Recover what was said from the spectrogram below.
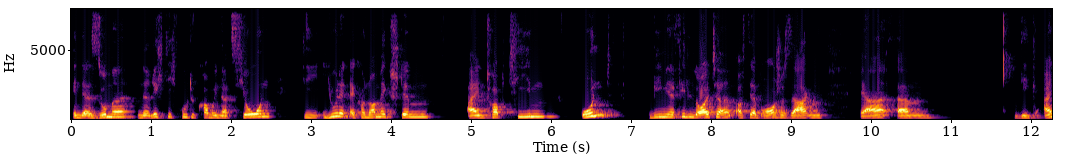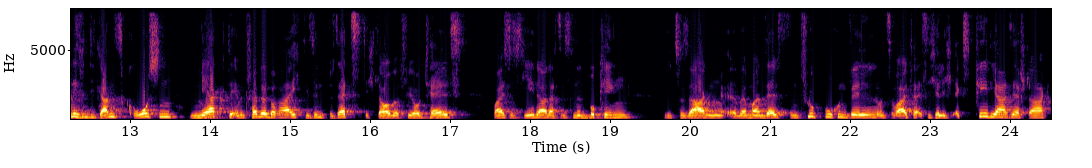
in der Summe eine richtig gute Kombination, die Unit Economics stimmen, ein Top-Team und, wie mir viele Leute aus der Branche sagen, Ja, ähm, die, eigentlich sind die ganz großen Märkte im Travel-Bereich, die sind besetzt. Ich glaube, für Hotels weiß es jeder, das ist ein Booking, sozusagen, äh, wenn man selbst einen Flug buchen will und so weiter, ist sicherlich Expedia sehr stark.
